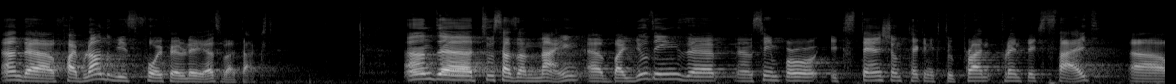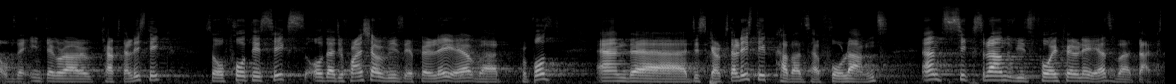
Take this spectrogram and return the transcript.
and uh, five round with four FL layers were attacked. And uh, 2009, uh, by using the uh, simple extension technique to plain text side uh, of the integral characteristic, so 46 order differential with FL layer were proposed, and uh, this characteristic covers four rounds, and six rounds with four FL layers were ducked.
